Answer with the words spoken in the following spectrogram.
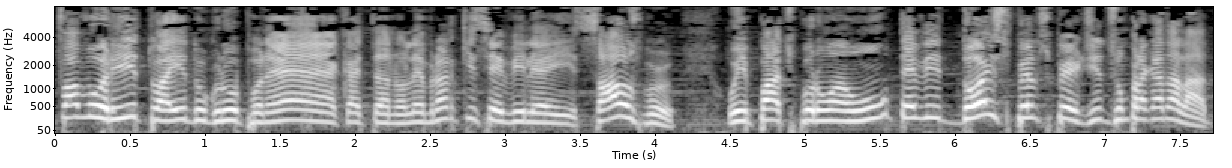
favorito aí do grupo, né, Caetano? Lembrando que Sevilha e Salzburg, o empate por 1 a 1 teve dois pênaltis perdidos, um para cada lado.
